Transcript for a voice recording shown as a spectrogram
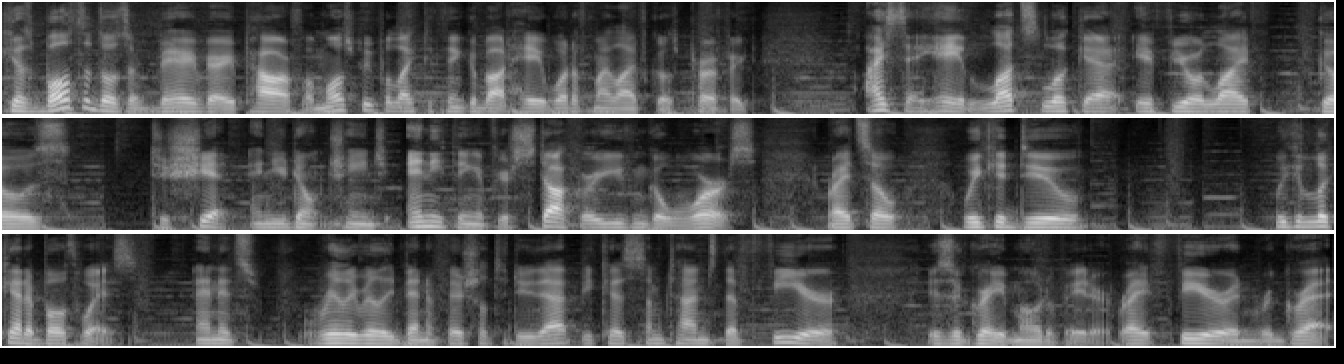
because both of those are very, very powerful. Most people like to think about, hey, what if my life goes perfect? I say, hey, let's look at if your life goes to shit and you don't change anything if you're stuck or you even go worse, right? So we could do, we could look at it both ways. And it's really, really beneficial to do that because sometimes the fear is a great motivator, right? Fear and regret.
